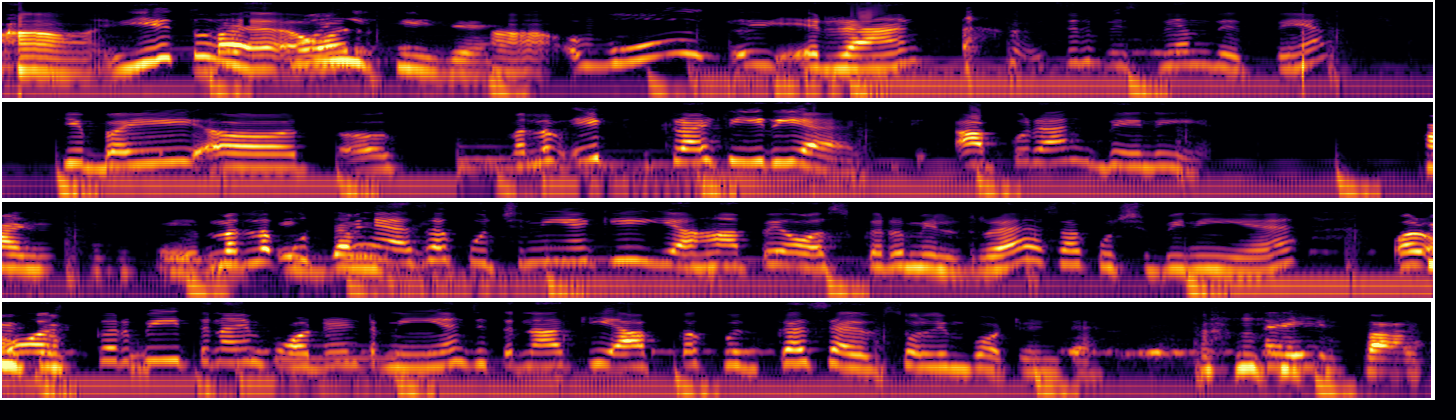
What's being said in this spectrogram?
हाँ ये तो है और चीज़ है हाँ वो रैंक सिर्फ़ इसलिए हम देते हैं कि भाई मतलब एक क्राइटेरिया है कि आपको रैंक देनी है। हाँ मतलब उसमें ऐसा कुछ नहीं है कि यहाँ पे ऑस्कर मिल रहा है ऐसा कुछ भी नहीं है। और ऑस्कर भी इतना इम्पोर्टेंट नहीं है जितना कि आपका खुद का सेल्फ सोल इम्पोर्टेंट है। सही बात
